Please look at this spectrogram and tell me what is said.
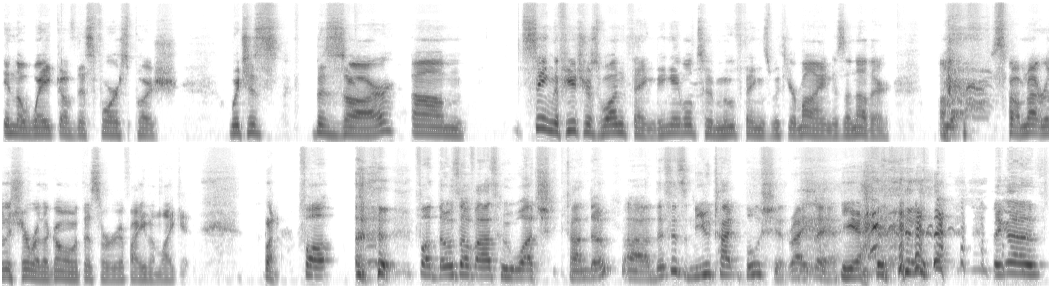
in the wake of this force push, which is bizarre. Um, seeing the future is one thing, being able to move things with your mind is another. Yeah. so I'm not really sure where they're going with this or if I even like it. But for for those of us who watch Gundam, uh, this is new type bullshit right there. Yeah. because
